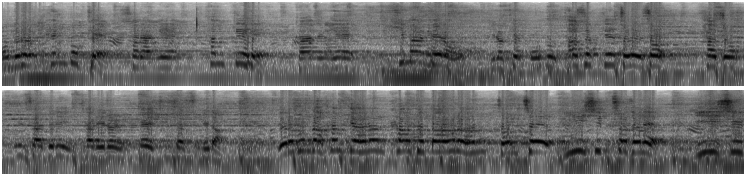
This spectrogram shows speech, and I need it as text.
오늘은 행복해, 사랑해, 함께해, 가능해, 희망해로 이렇게 모두 다섯 개 조에서 타종 인사들이 자리를 해주셨습니다. 여러분과 함께하는 카운트다운은 전체 20초 전에 20,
